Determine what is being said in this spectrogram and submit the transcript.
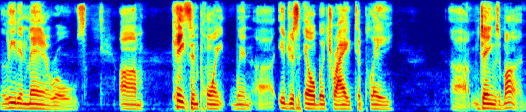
leading man roles. Um, case in point, when uh, Idris Elba tried to play uh, James Bond,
